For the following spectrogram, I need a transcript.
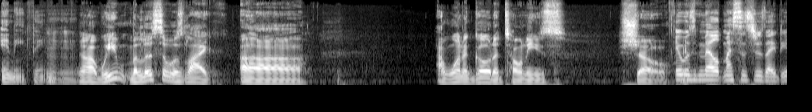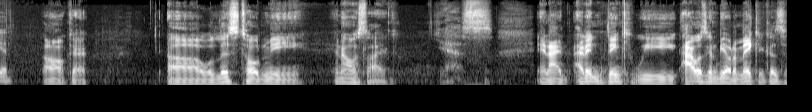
anything No, we Melissa was like, uh, I want to go to Tony's show. it was mel my sister's idea Oh, okay. Uh, well, Liz told me, and I was like, yes. And I, I didn't think we, I was going to be able to make it because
